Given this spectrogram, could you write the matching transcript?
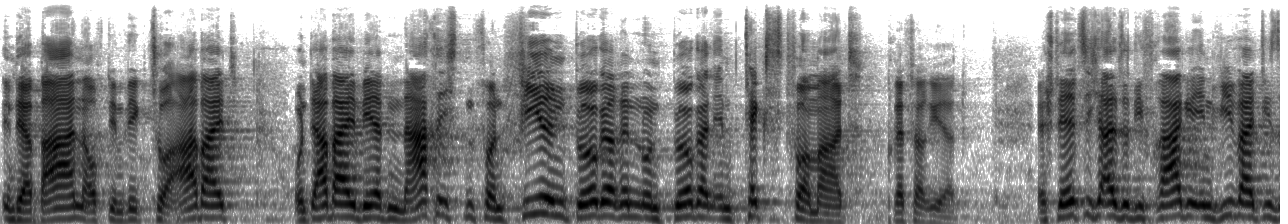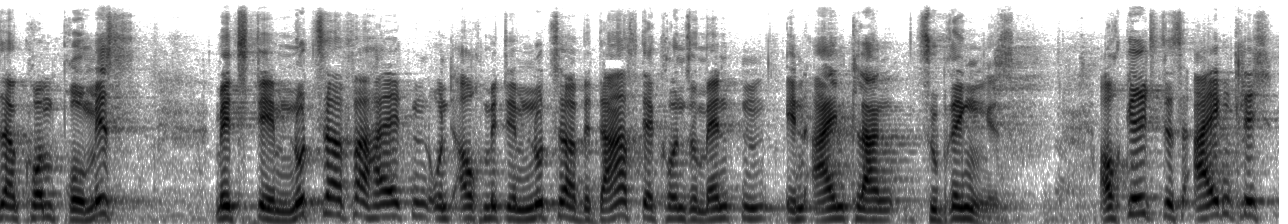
in der Bahn auf dem Weg zur Arbeit. Und dabei werden Nachrichten von vielen Bürgerinnen und Bürgern im Textformat präferiert. Es stellt sich also die Frage, inwieweit dieser Kompromiss mit dem Nutzerverhalten und auch mit dem Nutzerbedarf der Konsumenten in Einklang zu bringen ist. Auch gilt, dass eigentlich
